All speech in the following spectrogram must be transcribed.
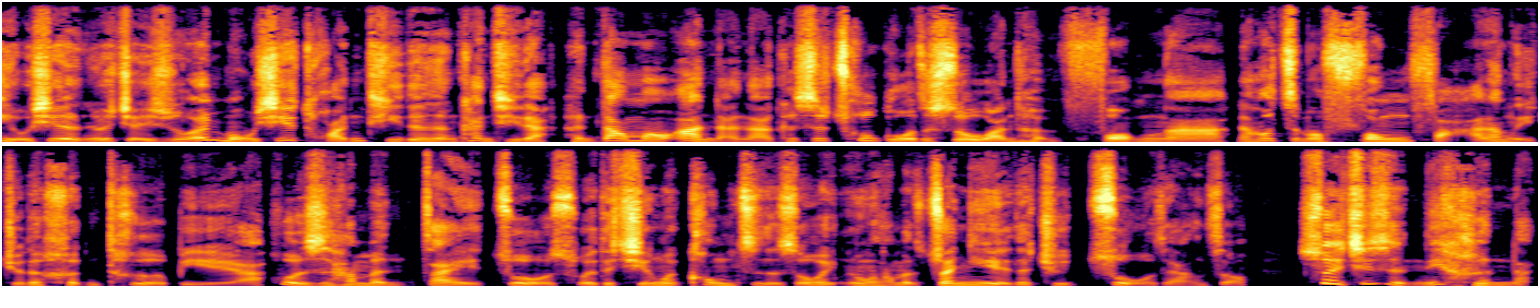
有些人就觉得说，哎，某些团体的人看起来很道貌岸然啊，可是出国的时候玩很疯啊，然后怎么疯法让你觉得很特别啊，或者是他们在做所谓的行为控制的时候，会用他们的专业的去做这样子哦。所以其实你很难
